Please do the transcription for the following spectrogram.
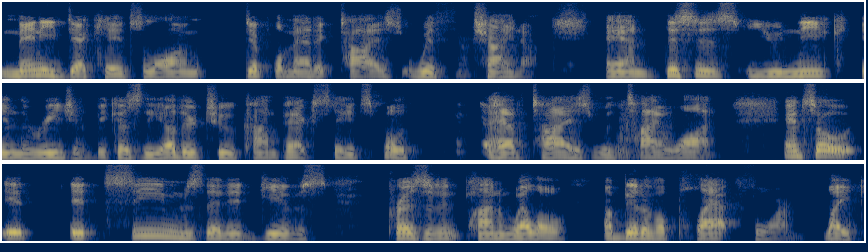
many decades long diplomatic ties with China. And this is unique in the region because the other two compact states both have ties with Taiwan. And so it it seems that it gives President Panuelo a bit of a platform. Like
